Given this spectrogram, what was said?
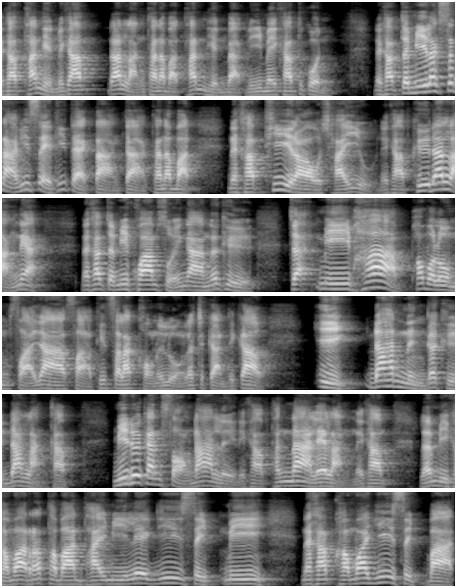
นะครับ ท่านเห็นไหมครับ ด้านหลังธนบัตรท่านเห็นแบบนี้ไหมครับ ทุกคนนะครับจะมีลักษณะพิเศษที่แตกต่างจากธนบัตรนะครับที่เราใช้อยู่นะครับ คือด้านหลังเนี่ย นะครับจะมีความสวยงามก็คือ จะมีภาพพระบรมสายาสาธิสลักษณ์ของในหลวงรัชกาลที่ 9 อีกด้านหนึ่งก็คือด้านหลังครับ มีด้วยกัน 2 ด้านเลยนะครับ ทั้งหน้าและหลังนะครับ และมีคำว่ารัฐบาลไทยมีเลข 20 มีนะครับคำว่า 20 บาท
